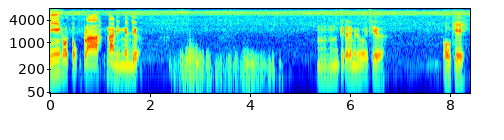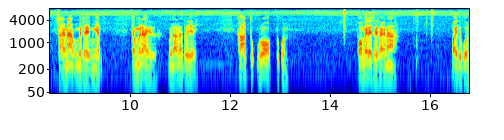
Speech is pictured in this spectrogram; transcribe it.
นี้เขาตกปลาหน้าดินกันเยอะ อืม ติดอะไรไม่รู้ไอ้เสียโอเค สายหน้าก็ไม่ใส่มึงเหยียดจำไม่ได้เออเวลาได้ตัวใหญ่ ขาดทุกรอบทุกคนเพราะไม่ได้ใส่สายหน้า ไปทุกคน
